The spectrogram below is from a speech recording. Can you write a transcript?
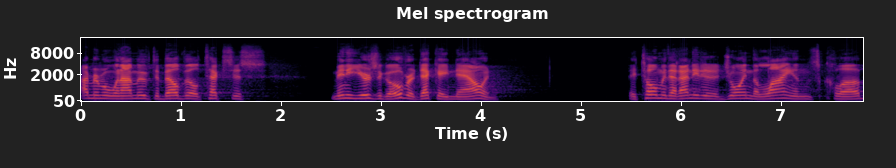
I remember when I moved to Bellville, Texas, many years ago, over a decade now, and they told me that I needed to join the Lions Club.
